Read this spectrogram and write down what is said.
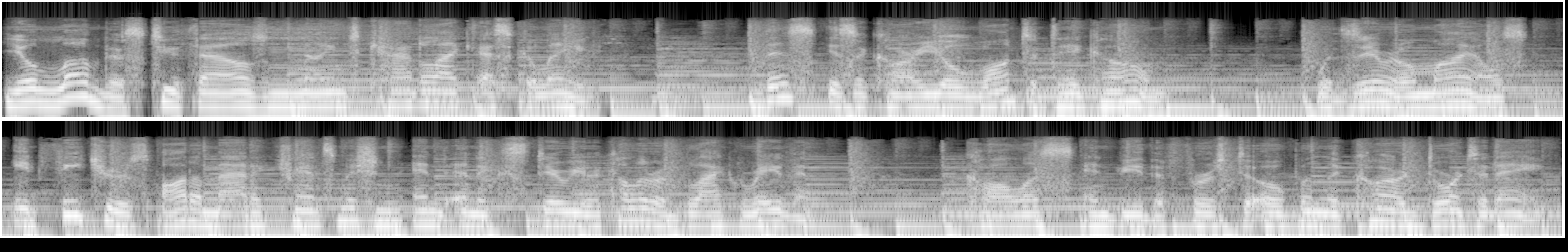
You'll love this 2009 Cadillac Escalade. This is a car you'll want to take home. With zero miles, it features automatic transmission and an exterior color of black raven. Call us and be the first to open the car door today.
